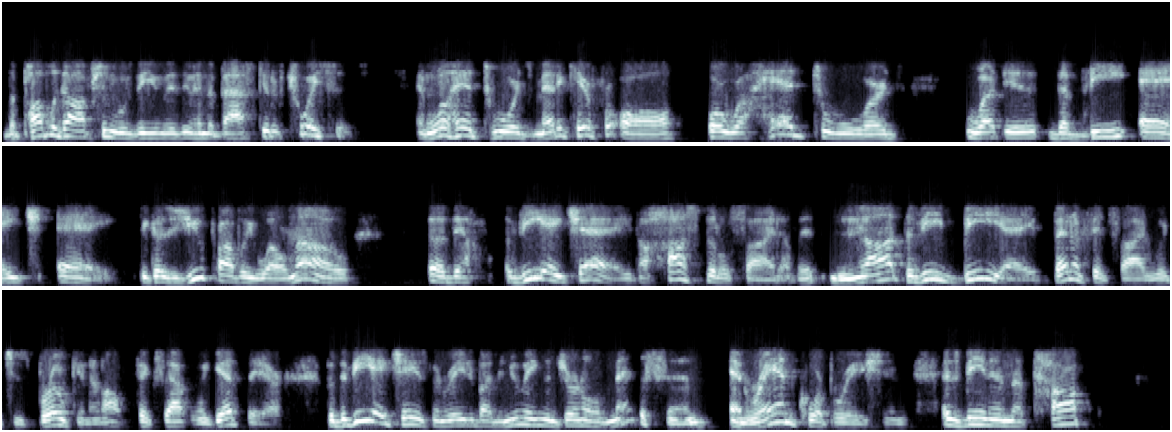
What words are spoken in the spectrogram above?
The public option will be in the basket of choices, and we'll head towards Medicare for all, or we'll head towards what is the VHA. Because as you probably well know, uh, the VHA, the hospital side of it, not the VBA benefit side, which is broken, and I'll fix that when we get there. But the VHA has been rated by the New England Journal of Medicine and RAND Corporation as being in the top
